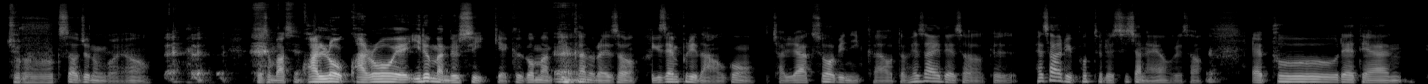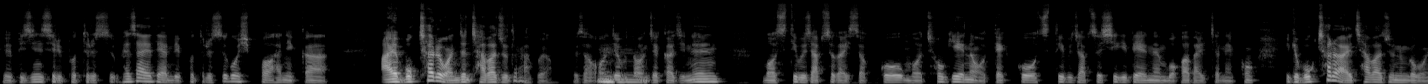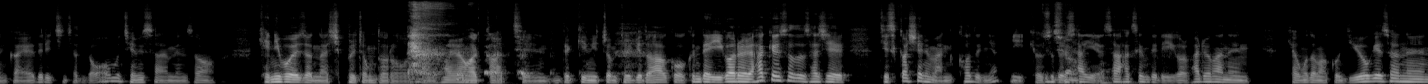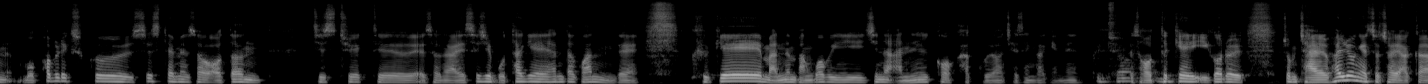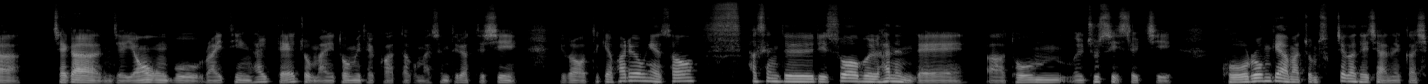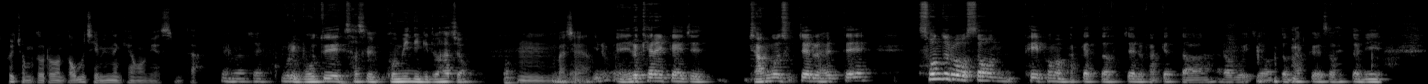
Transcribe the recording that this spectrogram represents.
주르륵 써주는 거예요. 그래서 막 괄로 괄호에 이름만 넣을 수 있게 그것만 예. 빈칸으로 해서 example이 나오고 전략 수업이니까 어떤 회사에 대해서 그 회사 리포트를 쓰잖아요. 그래서 네. 애플에 대한 그 비즈니스 리포트를 쓰, 회사에 대한 리포트를 쓰고 싶어 하니까 아예 목차를 완전 잡아주더라고요. 그래서 언제부터 음. 언제까지는 뭐 스티브 잡스가 있었고 뭐 초기에는 어땠고 스티브 잡스 시기대에는 뭐가 발전했고 이렇게 목차를 아예 잡아주는 거 보니까 애들이 진짜 너무 재밌어하면서 괜히 보여줬나 싶을 정도로 잘 활용할 것 같은 느낌이 좀 들기도 하고 근데 이거를 학교에서도 사실 discussion이 많거든요 이 교수들 그쵸. 사이에서 학생들이 이걸 활용하는 경우도 많고 뉴욕에서는 뭐 public school system에서 어떤 district에서는 아예 쓰지 못하게 한다고 하는데 그게 맞는 방법이지는 않을 것 같고요. 제 생각에는. 그쵸? 그래서 음. 어떻게 이거를 좀 잘 활용해서 저희 아까 제가 이제 영어 공부 writing 할 때 좀 많이 도움이 될 것 같다고 말씀드렸듯이 이걸 어떻게 활용해서 학생들이 수업을 하는데 어, 도움을 줄 수 있을지 그런 게 아마 좀 숙제가 되지 않을까 싶을 정도로 너무 재밌는 경험이었습니다. 네 맞아요. 우리 모두의 사실 고민이기도 하죠. 음 맞아요. 이렇게 하니까 이제 장문 숙제를 할 때 손으로 써온 페이퍼만 받겠다 숙제를 받겠다라고 이제 어떤 학교에서 했더니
